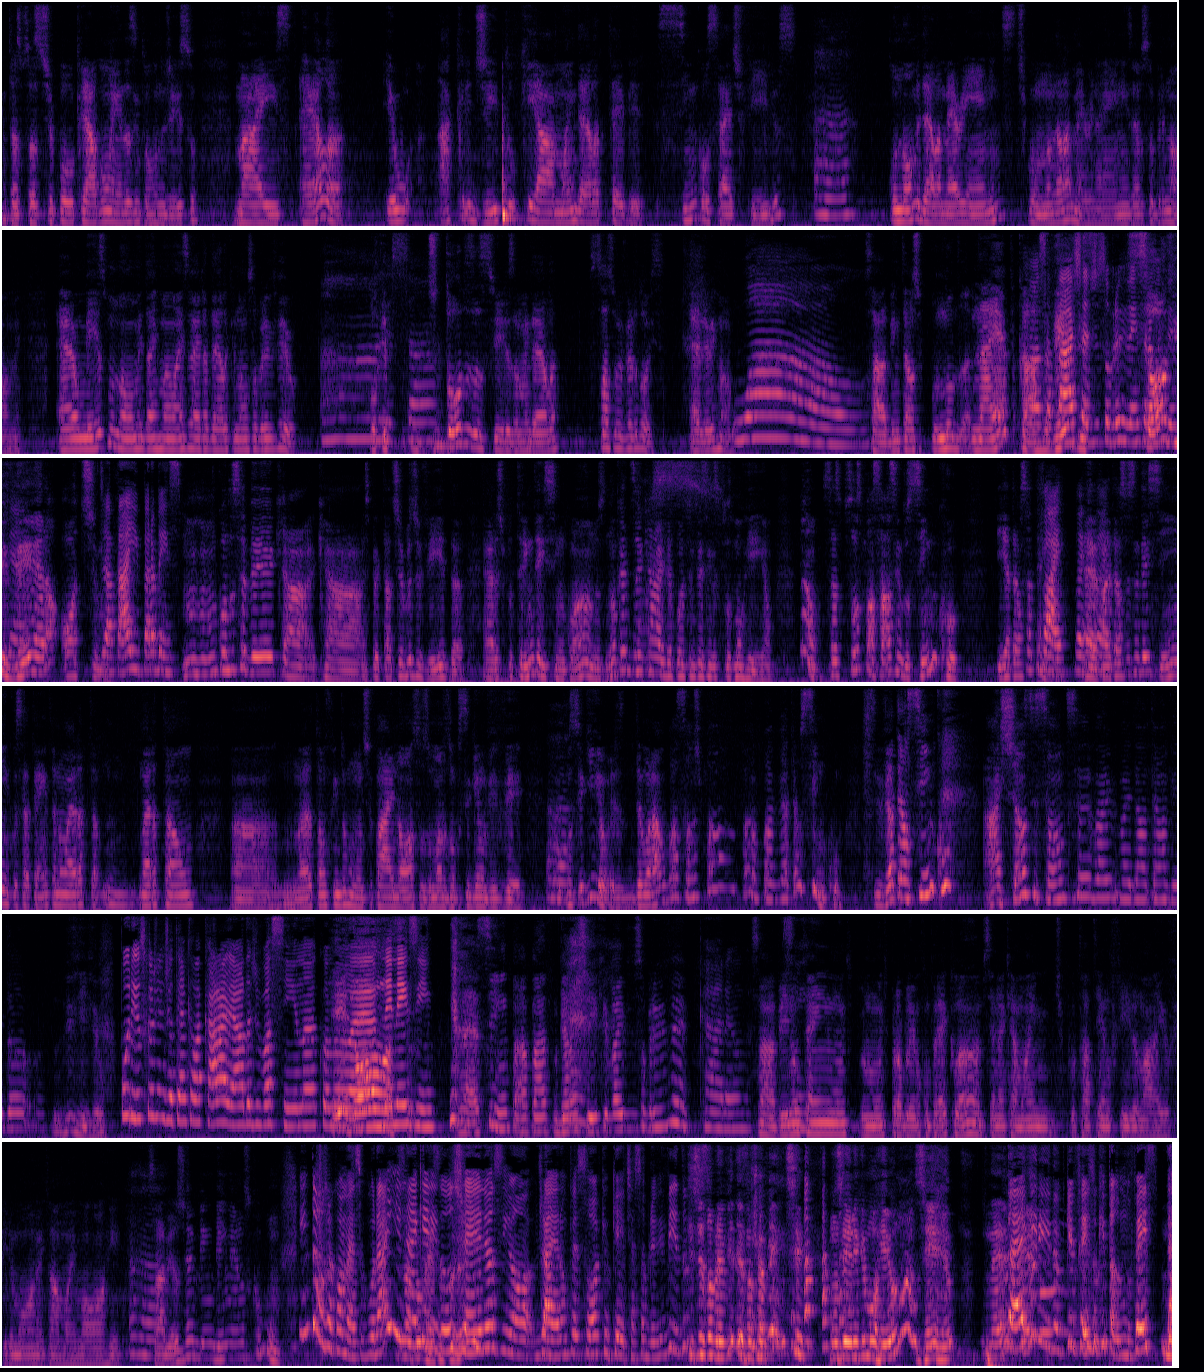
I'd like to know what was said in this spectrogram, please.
Então as pessoas, tipo, criavam lendas em torno disso. Mas ela, eu acredito que a mãe dela teve cinco ou sete filhos. Aham. O nome dela, Mary Annings, tipo, o nome dela é Mary, né? Annings era o sobrenome. Era o mesmo nome da irmã mais velha dela que não sobreviveu. Ah, Porque de todos os filhos da mãe dela, só sobreviveram dois. Ela e o irmão. Uau! Sabe? Então, tipo, no- na época, Nossa, vezes, taxa de sobrevivência era só pequena. viver era ótimo. Já tá aí, parabéns. Uhum, Quando você vê que a, que a expectativa de vida era tipo 35 anos, não quer dizer que ai, depois de 35 as pessoas morriam. Não, se as pessoas passassem dos 5, ia até os 70. Vai, vai é, vai. até os 65, 70, não era tão. Não era tão. ah, não era tão fim do mundo. Tipo, ai, nossa, os humanos não conseguiam viver. Não Aham. conseguiam. Eles demoravam bastante pra viver até os 5. Se viver até os 5, as chances são que você vai, vai dar até uma vida vivível. Por isso que hoje em dia tem aquela caralhada de vacina quando E, é nossa! nenenzinho. É, sim, pra, pra garantir que vai sobreviver, Caramba. sabe? E não tem muito, muito problema com pré-eclâmpsia, né? Que a mãe, tipo, tá tendo filho lá e o filho morre, então a mãe morre, Aham. sabe? Hoje é bem, bem menos comum. Então já começa por aí, Já né, querido? aí. gênios, assim, ó, já eram pessoa que o quê? Tinha sobrevivido. Que tinha sobrevivido, exatamente. um gênio que morreu não é um gênio, né? Né, querido? Porque fez o que todo mundo fez. né?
